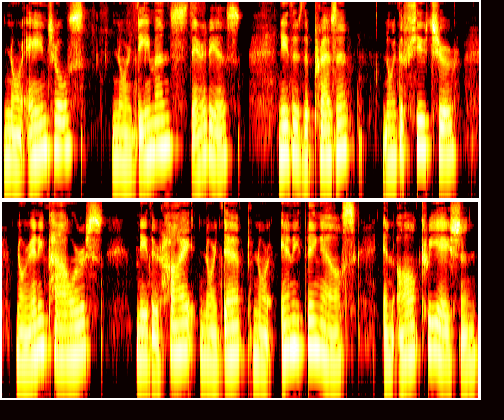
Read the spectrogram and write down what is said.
nor angels, nor demons, there it is, neither the present, nor the future, nor any powers, neither height, nor depth, nor anything else in all creation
